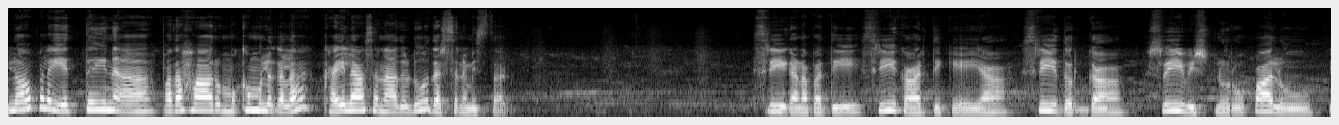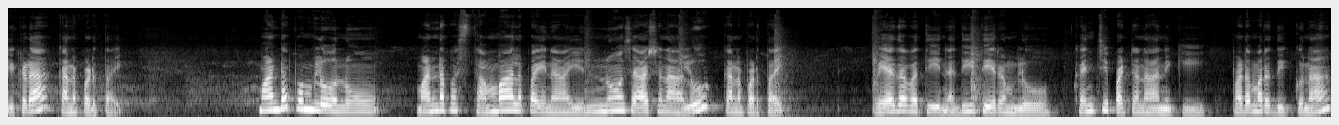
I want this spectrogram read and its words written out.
లోపల ఎత్తైన పదహారు ముఖములు గల కైలాసనాథుడు దర్శనమిస్తాడు. శ్రీ గణపతి శ్రీ కార్తికేయ శ్రీ దుర్గా శ్రీ విష్ణు రూపాలు ఇక్కడ కనపడతాయి. మండపంలోనూ మండప స్తంభాలపైన ఎన్నో శాసనాలు కనపడతాయి. వేదవతి నదీ తీరంలో కంచి పట్టణానికి పడమర దిక్కున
